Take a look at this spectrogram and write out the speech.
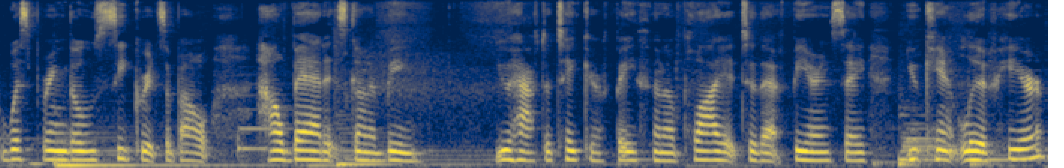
whispering those secrets about how bad it's going to be. You have to take your faith and apply it to that fear and say, You can't live here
